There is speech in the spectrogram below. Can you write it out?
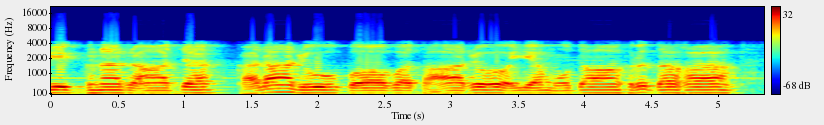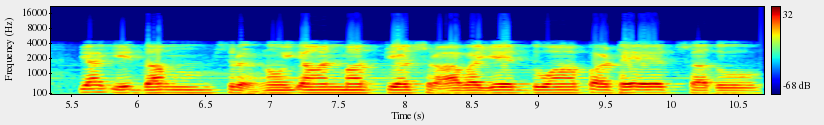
विघ्नराजकलारूपोऽवतारोऽयमुदाहृतः। य इदं शृणुयान्मर्त्यश्रावयेद्वा पठेत् स तु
